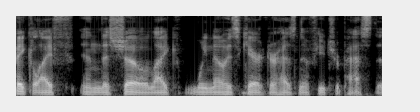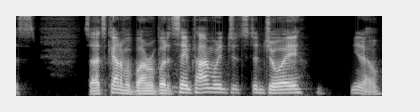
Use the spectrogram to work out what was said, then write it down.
fake life in this show, like we know his character has no future past this, so that's kind of a bummer. But at the same time, we just enjoy, you know,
